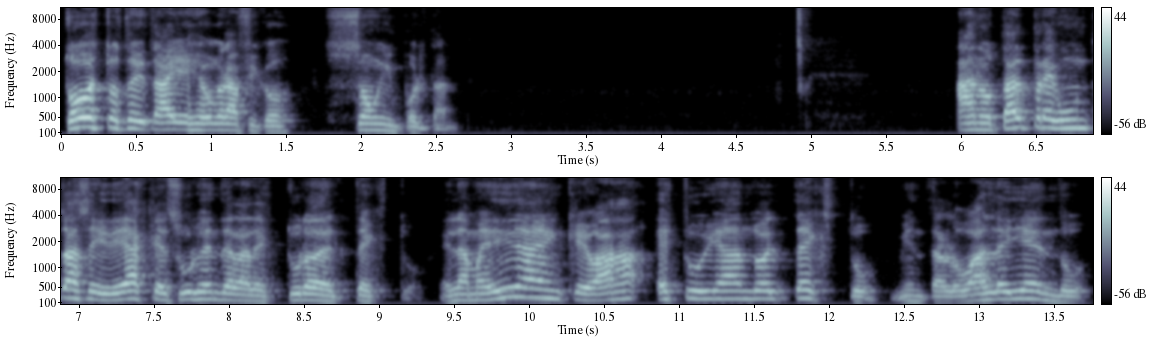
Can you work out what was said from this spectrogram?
todos estos detalles geográficos son importantes. Anotar preguntas e ideas que surgen de la lectura del texto. En la medida en que vas estudiando el texto, mientras lo vas leyendo,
